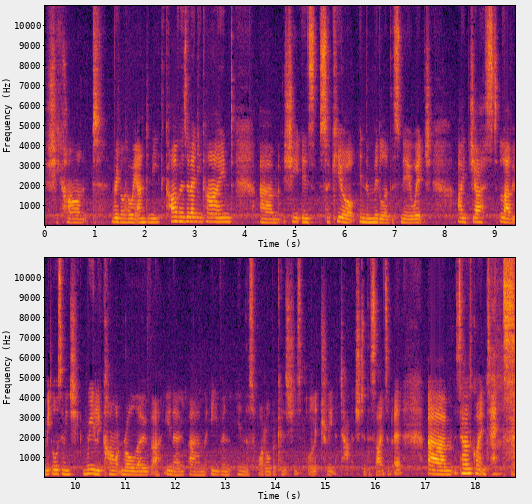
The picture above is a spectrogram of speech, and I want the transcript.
she can't wriggle her way underneath covers of any kind, um, she is secure in the middle of the snoo, which I just love it. It also means she really can't roll over, you know, um, even in the swaddle because she's literally attached to the sides of it. Um, it sounds quite intense,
